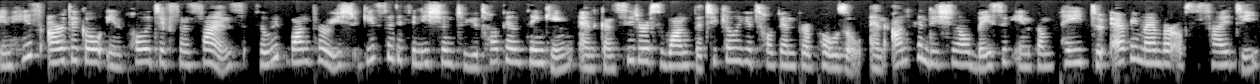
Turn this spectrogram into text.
In his article in Politics and Science, Philippe van Parijs gives a definition to utopian thinking and considers one particular utopian proposal, an unconditional basic income paid to every member of society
